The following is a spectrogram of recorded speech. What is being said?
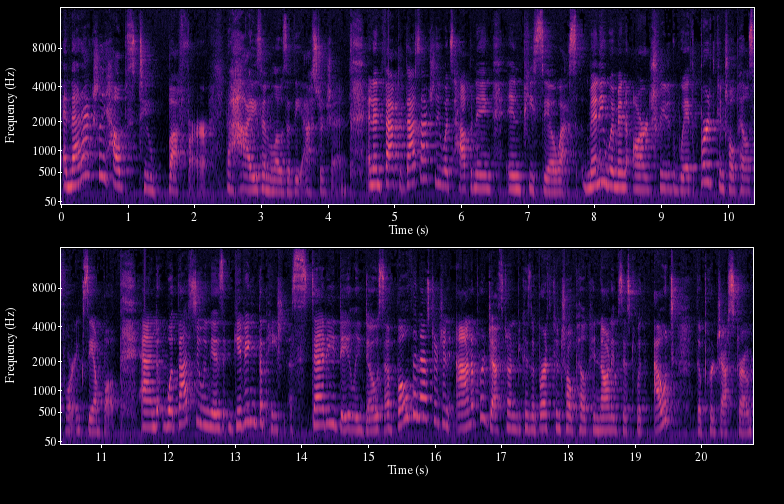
And that actually helps to buffer the highs and lows of the estrogen. And in fact, that's actually what's happening in PCOS. Many women are treated with birth control pills, for example. And what that's doing is giving the patient a steady daily dose of both an estrogen and a progesterone because a birth control pill cannot exist without the progesterone.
